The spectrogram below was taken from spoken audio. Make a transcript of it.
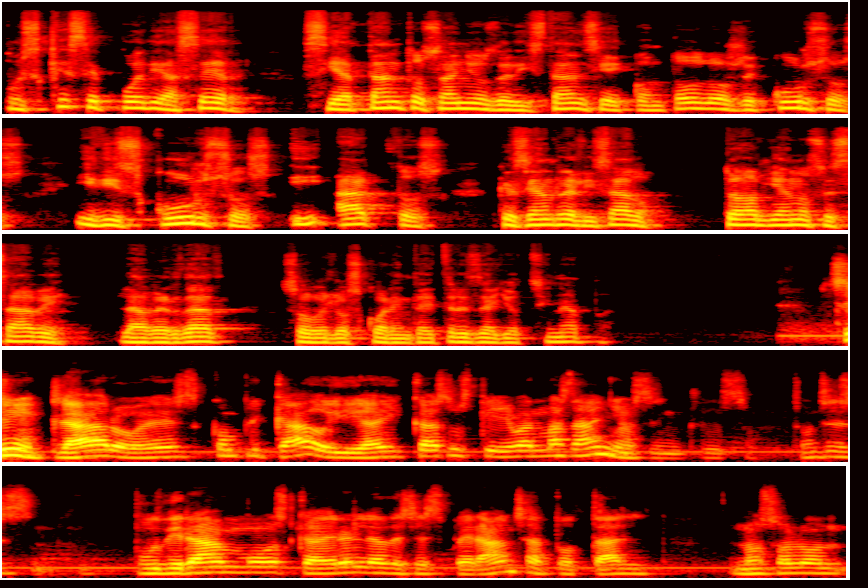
pues, ¿qué se puede hacer? si a tantos años de distancia y con todos los recursos y discursos y actos que se han realizado, todavía no se sabe la verdad sobre los 43 de Ayotzinapa. Sí, claro, es complicado y hay casos que llevan más años incluso. Entonces, pudiéramos caer en la desesperanza total, no solo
